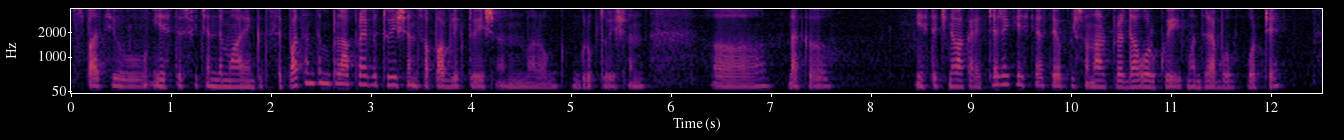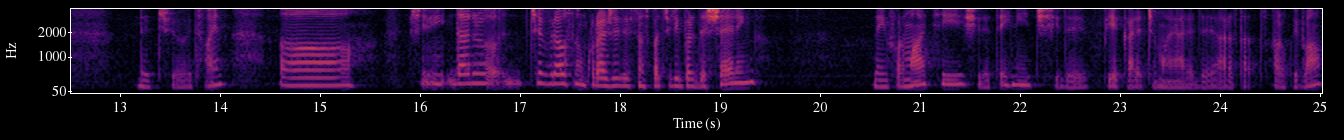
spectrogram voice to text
spațiul este suficient de mare încât se poate întâmpla private tuition sau public tuition, mă rog, group tuition. Uh, dacă este cineva care cere chestia asta, eu personal predau oricui, mă întreabă orice. Deci, uh, it's fine. Uh, și, dar uh, ce vreau să încurajez este un spațiu liber de sharing, de informații și de tehnici și de fiecare ce mai are de arătat al cuiva.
